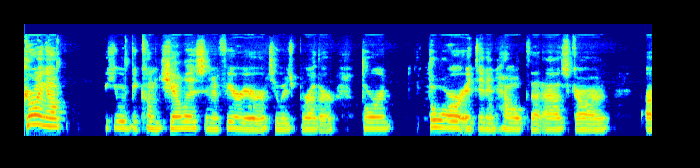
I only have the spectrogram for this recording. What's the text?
Growing up, he would become jealous and inferior to his brother. Thor, Thor, it didn't help that Asgard, uh,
